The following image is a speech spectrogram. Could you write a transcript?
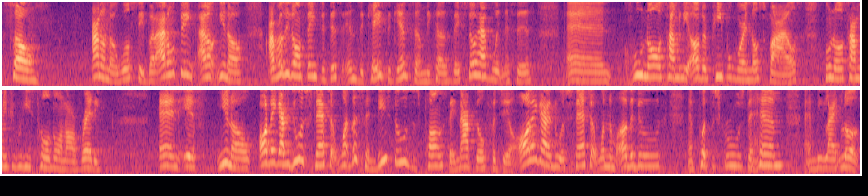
so I don't know. We'll see. But I don't think I don't. You know, I really don't think that this ends the case against him because they still have witnesses, and who knows how many other people were in those files? Who knows how many people he's told on already? And if, you know, all they got to do is snatch up one. Listen, these dudes is punks. They not built for jail. All they got to do is snatch up one of them other dudes and put the screws to him and be like, look,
